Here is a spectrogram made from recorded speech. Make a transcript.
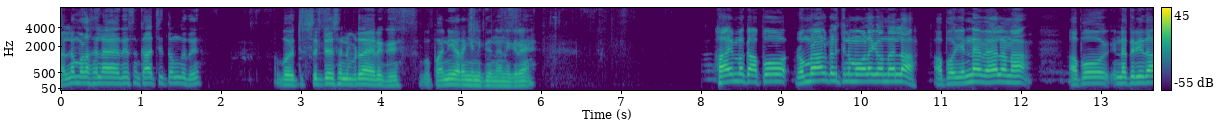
நல்ல மிளகெல்லாம் தேசம் காய்ச்சி தொங்குது. அப்போ சுச்சுவேஷன் இப்படி தான் இருக்குது இப்போ பனி இறங்கி நிற்குதுன்னு நினைக்கிறேன். ஹாய் மக்கா அப்போது ரொம்ப நாள் கழிச்சு நம்ம வேலைக்கு வந்தோம்ல? அப்போது என்ன வேலைனா அப்போது என்ன தெரியுதா?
